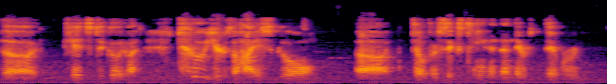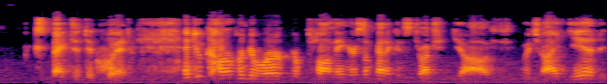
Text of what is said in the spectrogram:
the kids to go to two years of high school uh, until they're 16, and then they were, they were expected to quit and do carpenter work or plumbing or some kind of construction job, which I did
